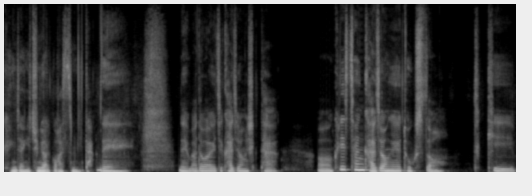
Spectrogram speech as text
굉장히 중요할 것 같습니다. 네. 네, 마더와이즈 가정 식탁. 어, 크리스찬 가정의 독서, 특히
